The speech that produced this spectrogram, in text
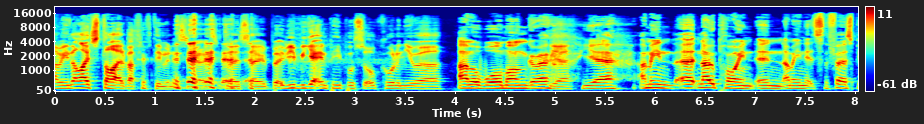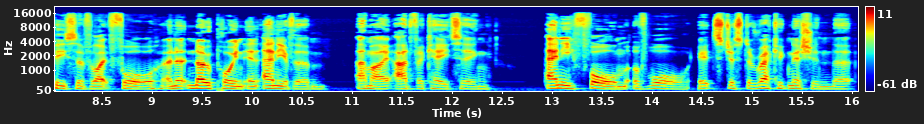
I mean, I started about fifteen minutes ago. so, but have you been getting people sort of calling you a? I'm a warmonger. Yeah, yeah. I mean, at no point in. I mean, it's the first piece of like four, and at no point in any of them am I advocating any form of war. It's just a recognition that.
